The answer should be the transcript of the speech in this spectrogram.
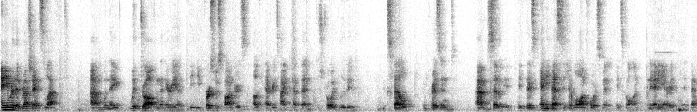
Anywhere that Russia has left, um, when they withdraw from that area, the first responders of every type have been destroyed, looted, expelled, imprisoned. Um, so if, if, there's any vestige of law enforcement, it's gone in any area that they've been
